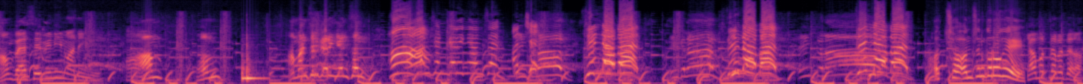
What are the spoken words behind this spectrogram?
हम वैसे भी नहीं मानेंगे। हम हम हम अनशन करेंगे अनशन। हाँ अनशन करेंगे अनशन। इनकलाब। जिंदाबाद। इनकलाब। जिंदाबाद। इनकलाब। जिंदाबाद। अच्छा अनशन करोगे? क्या मतलब है तेरा?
